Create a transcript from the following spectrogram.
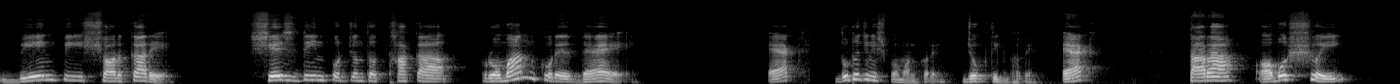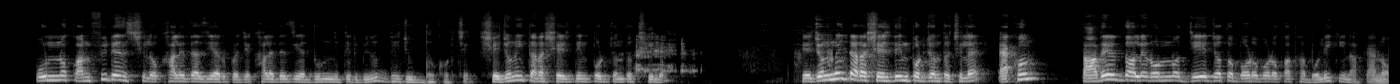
বিএনপি সরকারে শেষ দিন পর্যন্ত থাকা প্রমাণ করে দেয়। এক, দুটো জিনিস প্রমাণ করে যৌক্তিকভাবে। এক, তারা অবশ্যই পূর্ণ কনফিডেন্স ছিল খালেদা জিয়ার উপরে যে খালেদা জিয়া দুর্নীতির বিরুদ্ধে যুদ্ধ করছে। সেজন্যই তারা শেষ দিন পর্যন্ত ছিল। সেজন্যই তারা শেষ দিন পর্যন্ত ছিল। এখন তাদের দলের অন্য যে যত বড় বড় কথা বলি কি না কেন?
